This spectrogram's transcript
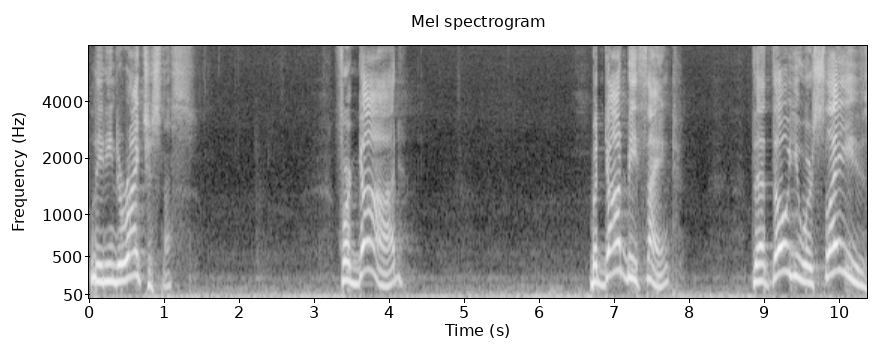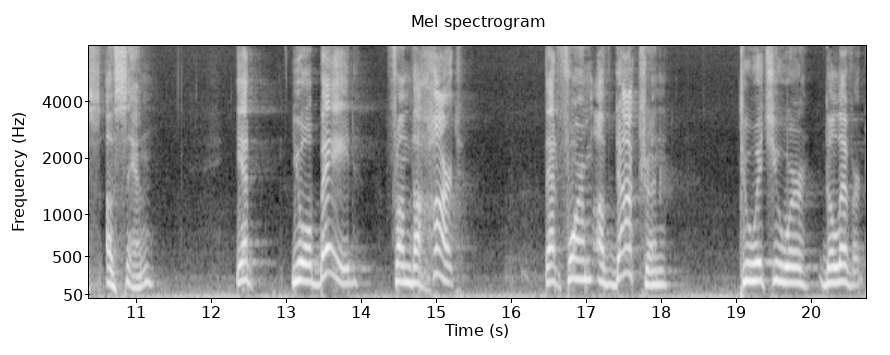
leading to righteousness. For God, but God be thanked that though you were slaves of sin, yet you obeyed from the heart that form of doctrine to which you were delivered.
